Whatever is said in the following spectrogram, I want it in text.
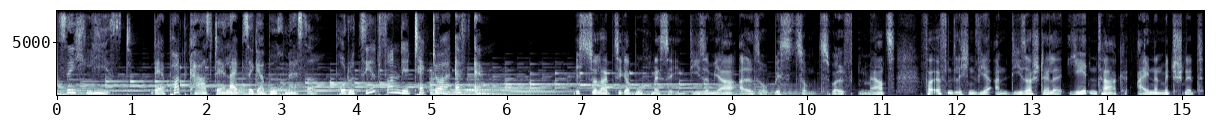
Leipzig liest, der Podcast der Leipziger Buchmesse, produziert von Detektor FM. Bis zur Leipziger Buchmesse in diesem Jahr, also bis zum 12. März, veröffentlichen wir an dieser Stelle jeden Tag einen Mitschnitt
